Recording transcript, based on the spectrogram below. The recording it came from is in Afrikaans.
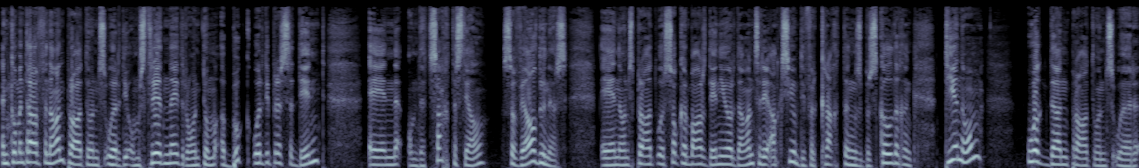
In kommentaar vanaand praat ons oor die omstredenheid rondom 'n boek oor die president en om dit sag te stel, soweldoeners. En ons praat oor sokkerbaas Denny Jordan se reaksie op die verkrachtingsbeskuldiging teen hom Ook dan praat ons oor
